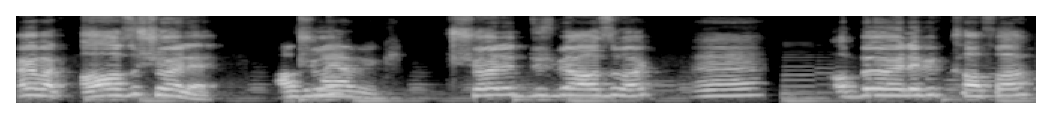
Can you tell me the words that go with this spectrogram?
Kanka bak ağzı şöyle. Ağzı Şu- bayağı büyük. Şöyle düz bir ağzı var. O Böyle bir kafa.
